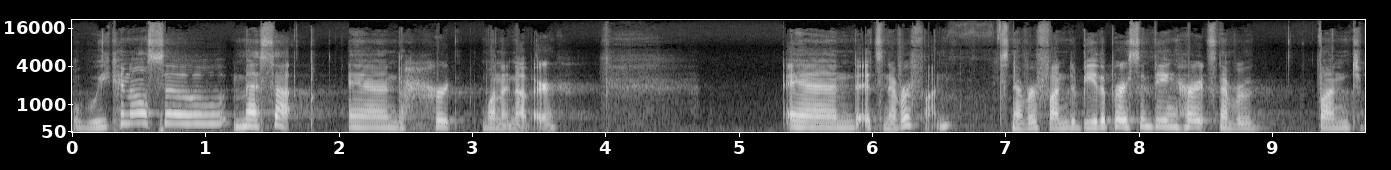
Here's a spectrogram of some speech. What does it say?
we can also mess up and hurt one another. And it's never fun. It's never fun to be the person being hurt. It's never fun to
